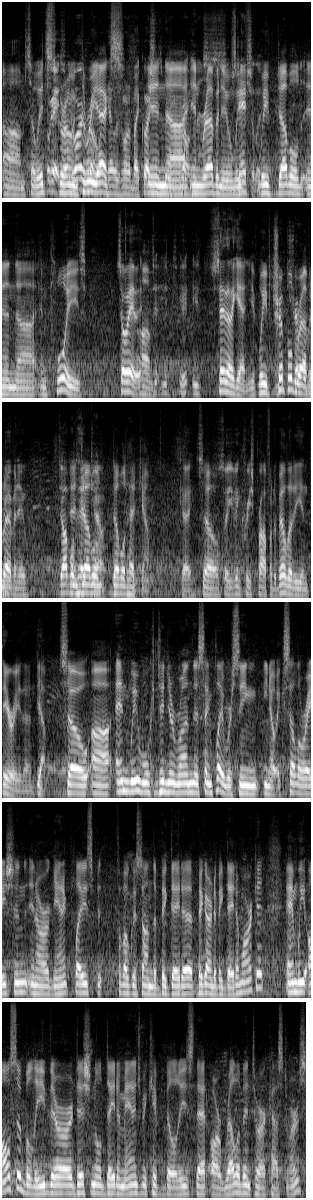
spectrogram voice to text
Um, so it's okay, grown so 3x in, uh, in revenue. We've, we've, doubled in uh, employees. So wait, um, you, you, say that again. You've, we've tripled, tripled revenue, revenue, doubled and doubled, doubled headcount. Okay, so, so you've increased profitability in theory then. Yeah, so, uh, and we will continue to run the same play. We're seeing you know, acceleration in our organic plays focused on the big data, big iron to big data market, and we also believe there are additional data management capabilities that are relevant to our customers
